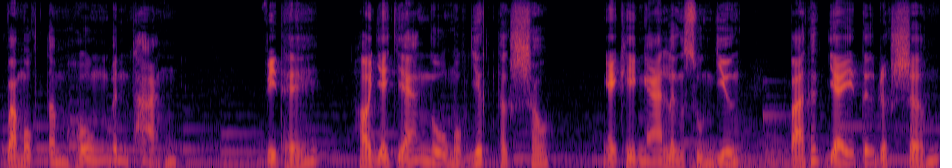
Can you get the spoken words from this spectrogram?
và một tâm hồn bình thản. Vì thế, họ dễ dàng ngủ một giấc thật sâu ngay khi ngã lưng xuống giường và thức dậy từ rất sớm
